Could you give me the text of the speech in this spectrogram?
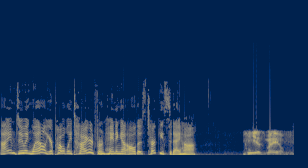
I am doing well. You're probably tired from handing out all those turkeys today, huh? Yes, ma'am.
